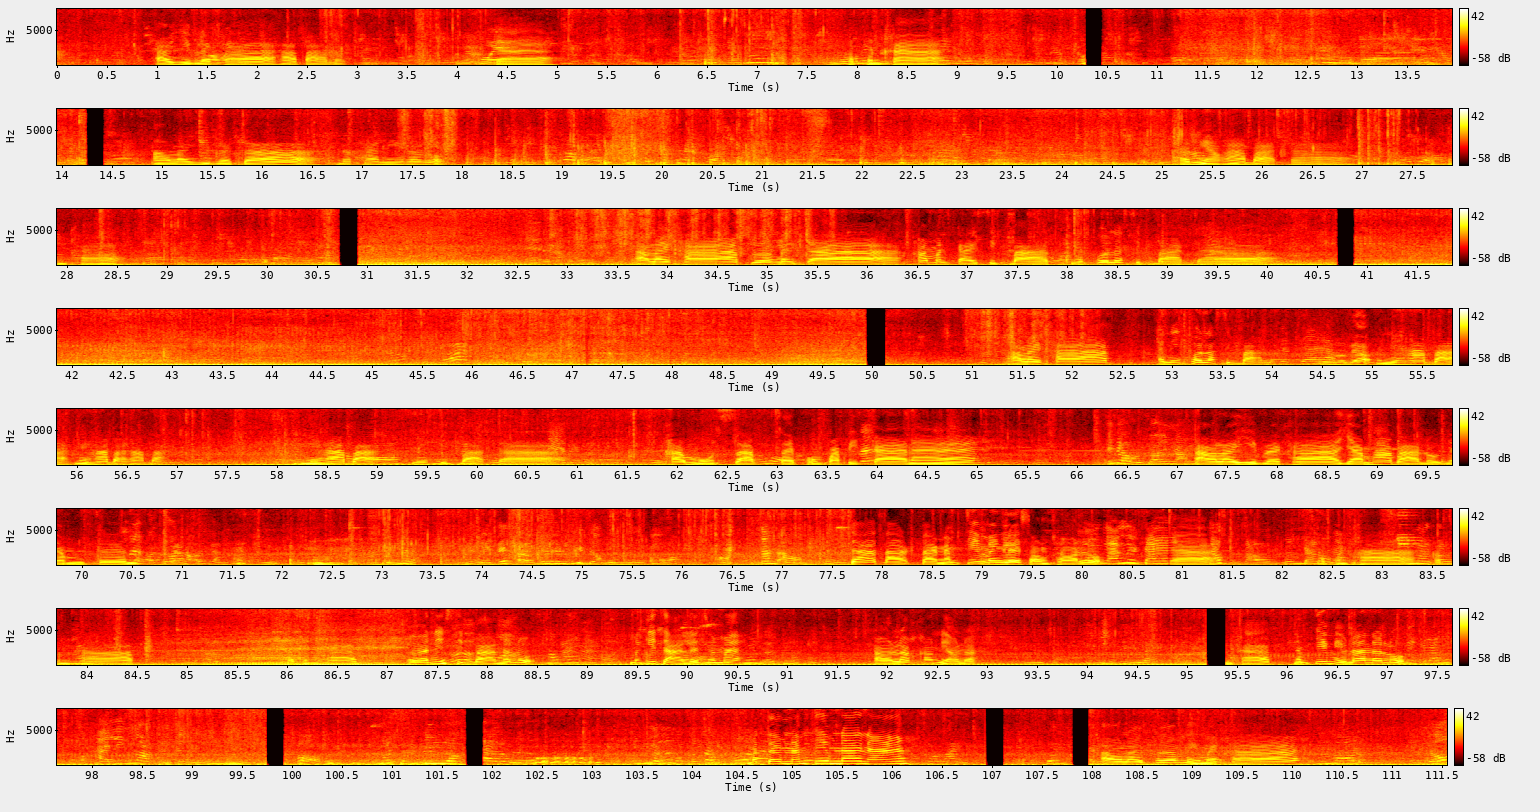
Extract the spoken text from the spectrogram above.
เอาหยิบเลยค่ะห้าบาทหรอกคุย จ้า ขอบคุณค่ะ เอาอะไรหยิบเลยจ้าเหลือแค่นี้แล้วหรอกข้าวเหนียวห้าบาทจ้า ขอบคุณค่ะ อาอะไรครับ เลือกเลยจ้า ข้าวมันไก่สิบบาทเนื้อถ้วยละสิบบาทจ้าเอาอะไรครับ อันนี้ถ้วยละสิบบาทเหรออันนี้ห้าบาท นี่ห้าบาทห้าบาท นี่ห้าบาท นี่สิบบาทจ้า ข้าวหมูสับใส่ผงปาปริก้านะเอยนั้นเอาอะไรหยิบเลยค่ะ ยำห้าบาทหรอกยำเส้นอืมเอ็ดเบสเอาต่างจ้าตากตากน้ำจิ้มเองเลยสองช้อนลูก จ้า ขอบคุณค่ะ ขอบคุณครับ ขอบคุณครับ เอออันนี้สิบบาทนะลูก เมื่อกี้จ่ายแล้วใช่ไหม เอาล้วข้าวเหนียวล่ะครับ น้ำจิ้มอยู่นั่นนะลูกมาเติมน้ำจิ้มได้นะ เอาอะไรเพิ่มอีกไหมคะน้ำมอลเดี๋ยว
